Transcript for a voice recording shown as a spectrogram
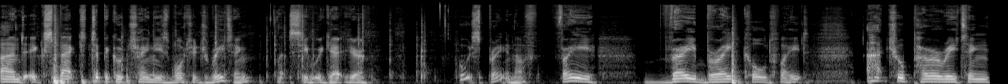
and expect typical Chinese wattage rating, let's see what we get here. Oh, it's bright enough. Very, very bright cold white. Actual power rating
